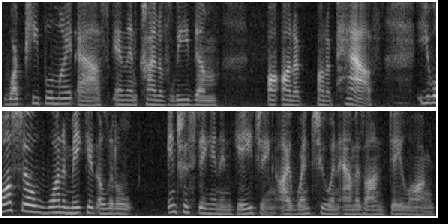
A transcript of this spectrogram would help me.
what people might ask and then kind of lead them on a on a path. You also want to make it a little interesting and engaging. I went to an Amazon day-long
